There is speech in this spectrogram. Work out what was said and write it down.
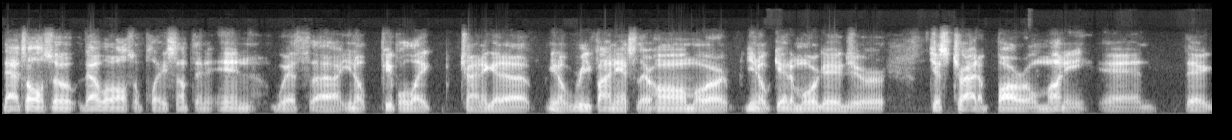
that's also that will also play something in with uh, you know people like trying to get a you know refinance their home or you know get a mortgage or just try to borrow money and they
